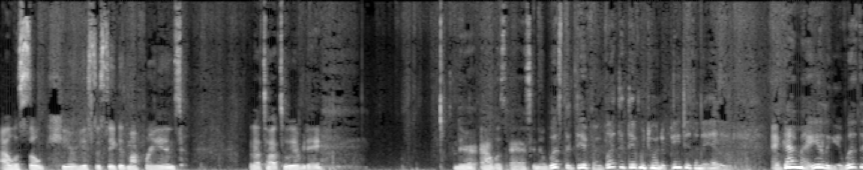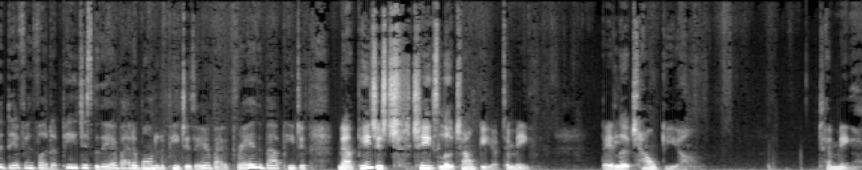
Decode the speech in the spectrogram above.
I was so curious to see because my friends that i talk to every day there i was asking them what's the difference? What's the difference between the peaches and the elliott I got my Elliott. What's the difference for the peaches? Because everybody wanted the peaches. Everybody crazy about peaches. Now, peaches ch cheeks look chunkier to me. They look chunkier to me.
